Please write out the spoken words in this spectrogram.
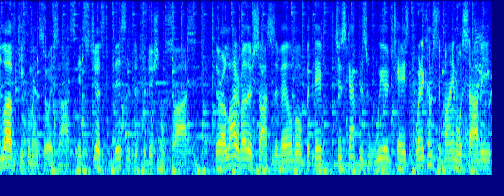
love Kikkoman soy sauce. It's just, this is the traditional sauce. There are a lot of other sauces available, but they've just got this weird taste. When it comes to buying wasabi,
